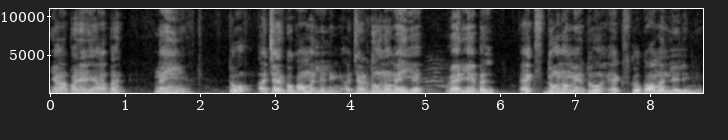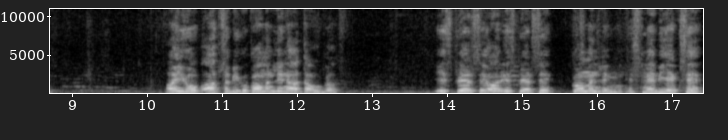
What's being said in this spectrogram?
यहाँ पर है, यहाँ पर नहीं है। तो अचर को कॉमन ले लेंगे। अचर दोनों में ही है वेरिएबल एक्स दोनों में तो एक्स को कॉमन ले लेंगे। आई होप आप सभी को कॉमन लेना आता होगा। इस पेयर से और इस पेयर से कॉमन लेंगे इसमें भी एक्स है,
